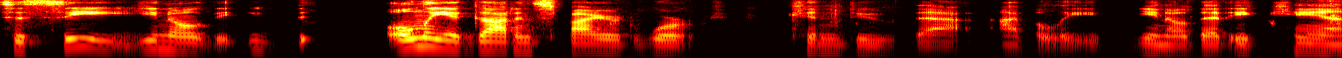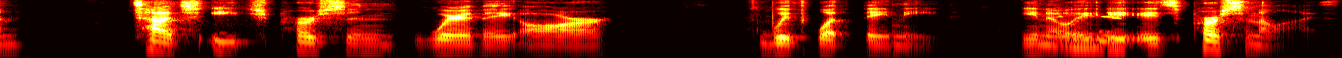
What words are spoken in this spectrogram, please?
to see, you know, the, the- only a God inspired work can do that, I believe, you know, that it can touch each person where they are with what they need. You know, it, Amen. it- it's personalized.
